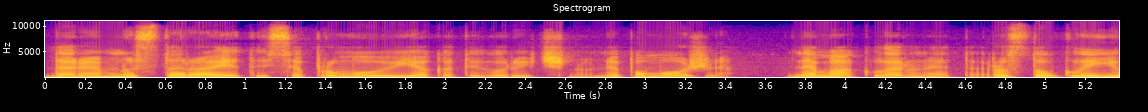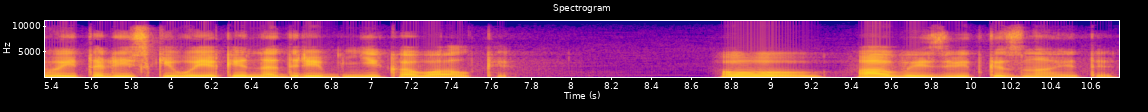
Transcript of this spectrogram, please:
Даремно стараєтеся, промовив я категорично. Не поможе. Нема кларнета. Розтовкли його італійські вояки на дрібні кавалки. О, а ви звідки знаєте?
